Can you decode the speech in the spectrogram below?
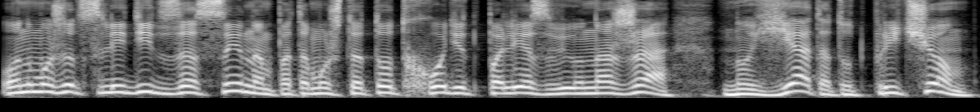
Он может следить за сыном, потому что тот ходит по лезвию ножа, но я-то тут при чем?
